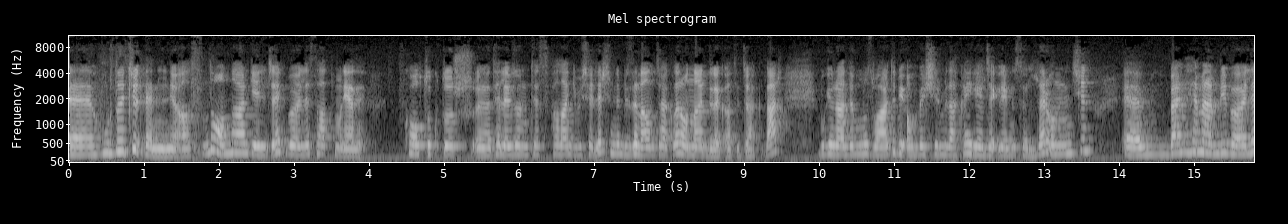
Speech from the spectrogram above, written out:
E, hurdacı deniliyor aslında. Onlar gelecek. Böyle satma yani koltuktur, e, televizyon ünitesi falan gibi şeyleri şimdi bizden alacaklar. Onlar direkt atacaklar. Bugün randevumuz vardı. Bir 15-20 dakikaya geleceklerini söylediler. Onun için e, ben hemen bir böyle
